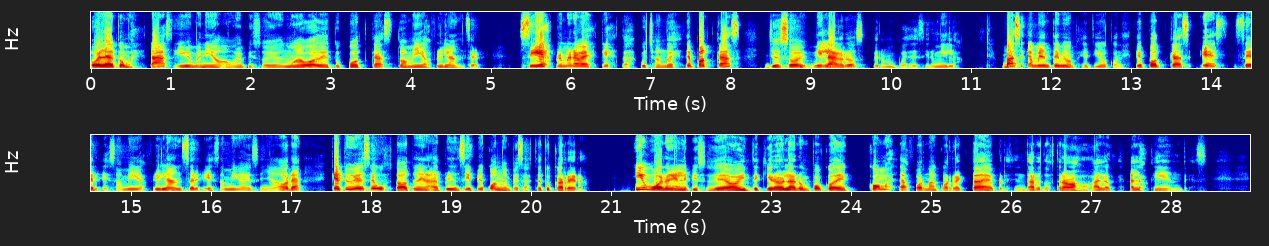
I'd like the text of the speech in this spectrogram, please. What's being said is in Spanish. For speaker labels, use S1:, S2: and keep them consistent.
S1: Hola, ¿cómo estás? Y bienvenido a un episodio nuevo de tu podcast, Tu Amiga Freelancer. Si es primera vez que estás escuchando este podcast, yo soy Milagros, pero me puedes decir Mila. Básicamente mi objetivo con este podcast es ser esa amiga freelancer, esa amiga diseñadora que te hubiese gustado tener al principio cuando empezaste tu carrera. Y bueno, en el episodio de hoy te quiero hablar un poco de cómo es la forma correcta de presentar tus trabajos a los, a los clientes.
